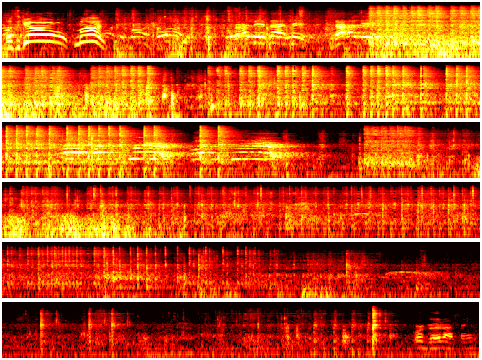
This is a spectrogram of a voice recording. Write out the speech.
Let's go! Come on! Dale, dale, dale. We're good, I think.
